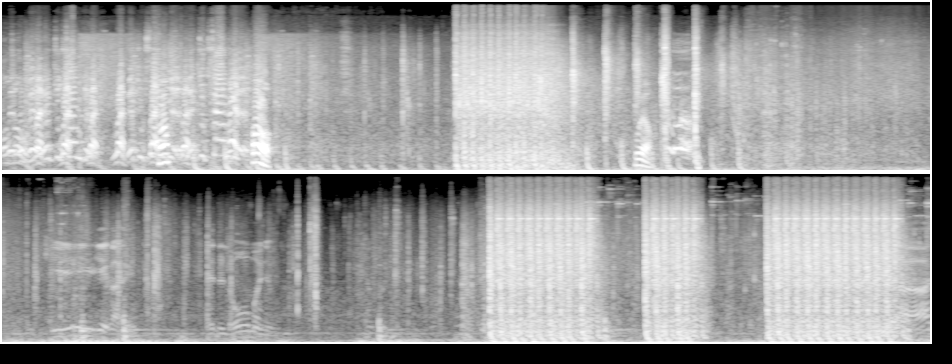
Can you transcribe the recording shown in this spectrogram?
어, No, 왼- left, 왼쪽 left, 사운드 left, left, 왼쪽 left, 사운드 left, 왼쪽 사운드 어 뭐야 길게 가야 애들 너무 많이 온다. 자,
